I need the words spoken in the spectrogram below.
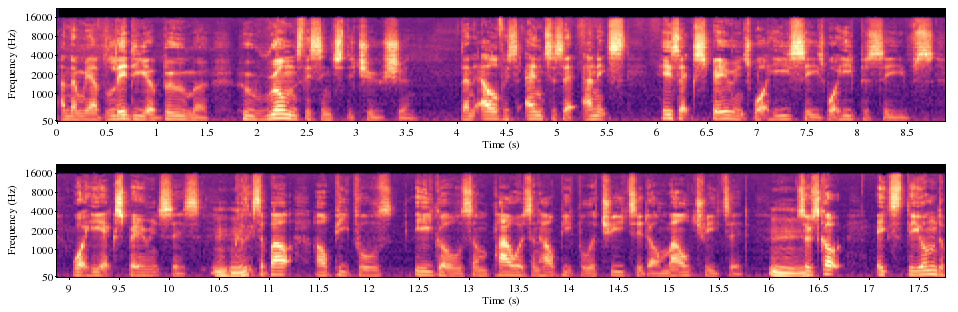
And then we have Lydia Boomer, who runs this institution. Then Elvis enters it, and it's his experience, what he sees, what he perceives, what he experiences. Mm-hmm. Because it's about how people's egos and powers and how people are treated or maltreated. Mm-hmm. So it's got it's the under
